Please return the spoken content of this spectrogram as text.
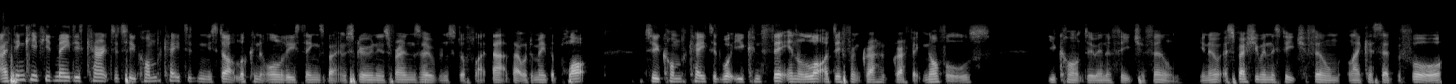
I think if you'd made his character too complicated and you start looking at all of these things about him screwing his friends over and stuff like that, that would have made the plot too complicated. What you can fit in a lot of different gra- graphic novels you can't do in a feature film you know especially when this feature film like i said before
